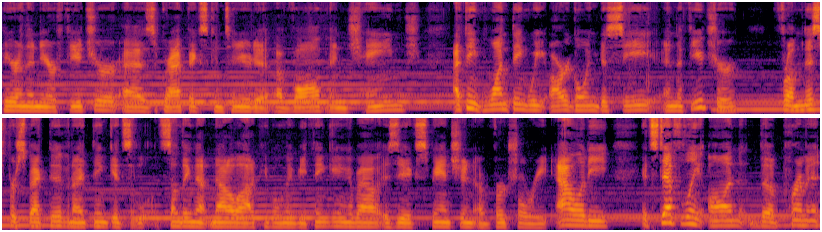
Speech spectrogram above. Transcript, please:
here in the near future as graphics continue to evolve and change. I think one thing we are going to see in the future from this perspective, and I think it's something that not a lot of people may be thinking about, is the expansion of virtual reality. It's definitely on the premise,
